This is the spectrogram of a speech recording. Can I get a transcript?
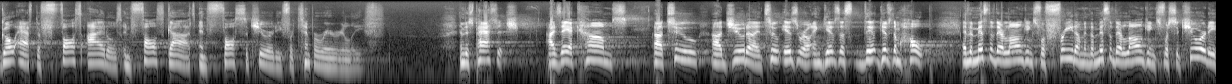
go after false idols and false gods and false security for temporary relief? In this passage, Isaiah comes uh, to uh, Judah and to Israel and gives, us, gives them hope. In the midst of their longings for freedom, in the midst of their longings for security,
